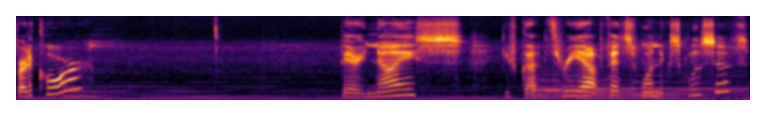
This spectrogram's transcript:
Verticore. Very nice. You've got three outfits, one exclusive.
